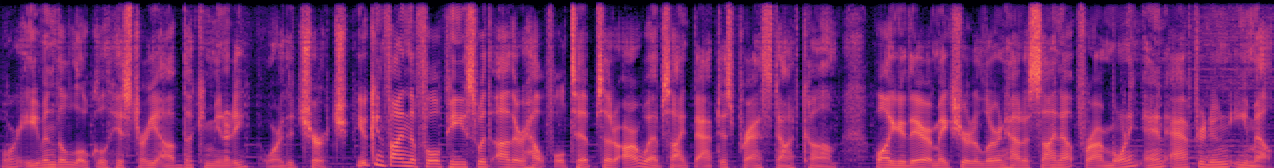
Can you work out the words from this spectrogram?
or even the local history of the community or the church. You can find the full piece with other helpful tips at our website, baptistpress.com. While you're there, make sure to learn how to sign up for our morning and afternoon email.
